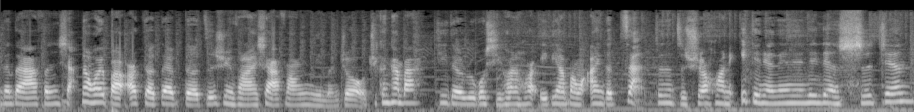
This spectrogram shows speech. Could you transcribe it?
跟大家分享。那我会把 Arc.dev 的资讯放在下方，你们就去看看吧。记得如果喜欢的话，一定要帮我按一个赞，真的只需要花你一点点点点点点时间。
